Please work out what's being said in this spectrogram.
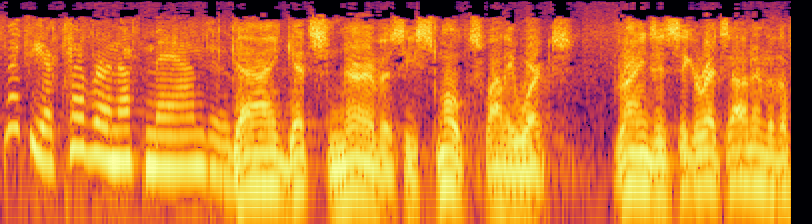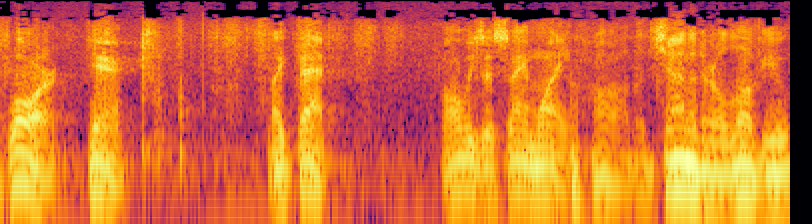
Sniffy a clever enough man to. Guy gets nervous. He smokes while he works. Grinds his cigarettes out into the floor. Here. Like that. Always the same way. Oh, the janitor will love you.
